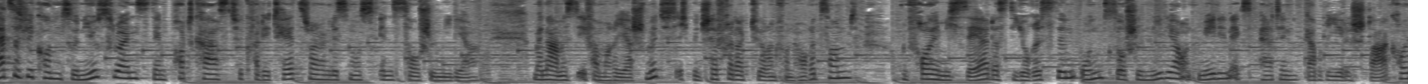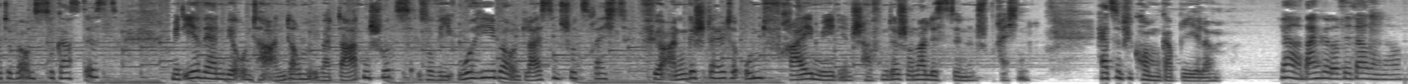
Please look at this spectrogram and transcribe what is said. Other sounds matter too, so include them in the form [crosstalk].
Herzlich willkommen zu Newsfluence, dem Podcast für Qualitätsjournalismus in Social Media. Mein Name ist Eva Maria Schmidt, ich bin Chefredakteurin von Horizont und freue mich sehr, dass die Juristin und Social Media und Medienexpertin Gabriele Stark heute bei uns zu Gast ist. Mit ihr werden wir unter anderem über Datenschutz sowie Urheber- und Leistungsschutzrecht für Angestellte und frei medienschaffende Journalistinnen sprechen. Herzlich willkommen, Gabriele. Ja, danke, dass ich da sein darf.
